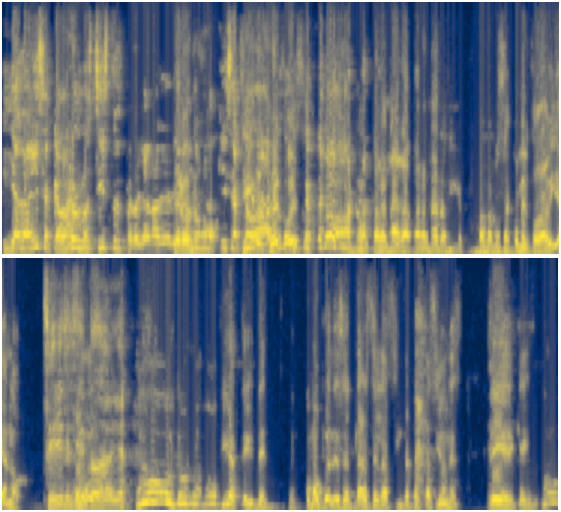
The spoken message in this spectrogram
Y ya de ahí se acabaron los chistes, pero ya nadie dijo, pero no, aquí se acabaron. Sí, eso. No, no, para nada, para nada. Fíjate, pasamos a comer todavía, ¿no? Sí, sí, sí, todavía. No, no, no, no, fíjate, de, ¿Cómo pueden darse las interpretaciones de que no,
